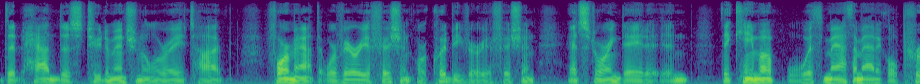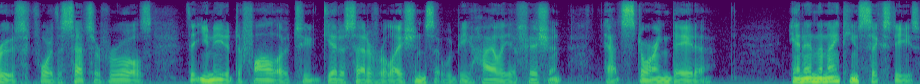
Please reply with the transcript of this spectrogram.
that had this two-dimensional array type format that were very efficient or could be very efficient at storing data. And they came up with mathematical proofs for the sets of rules that you needed to follow to get a set of relations that would be highly efficient at storing data. And in the 1960s,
